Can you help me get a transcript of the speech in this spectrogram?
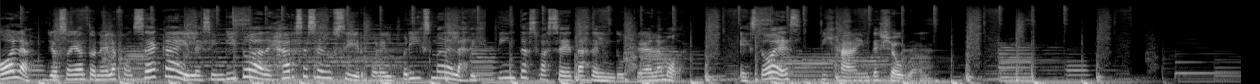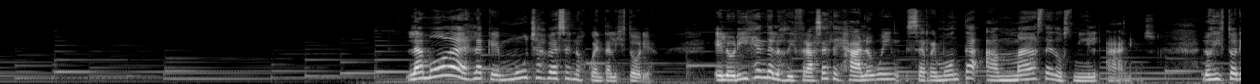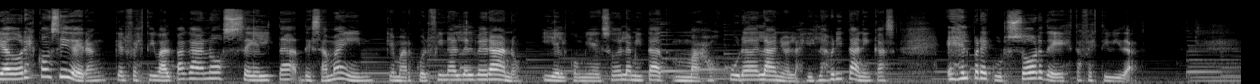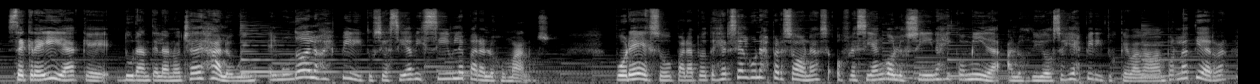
Hola, yo soy Antonella Fonseca y les invito a dejarse seducir por el prisma de las distintas facetas de la industria de la moda. Esto es Behind the Showroom. La moda es la que muchas veces nos cuenta la historia. El origen de los disfraces de Halloween se remonta a más de 2000 años. Los historiadores consideran que el festival pagano celta de Samaín, que marcó el final del verano y el comienzo de la mitad más oscura del año en las Islas Británicas, es el precursor de esta festividad. Se creía que durante la noche de Halloween el mundo de los espíritus se hacía visible para los humanos. Por eso, para protegerse algunas personas ofrecían golosinas y comida a los dioses y espíritus que vagaban por la tierra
